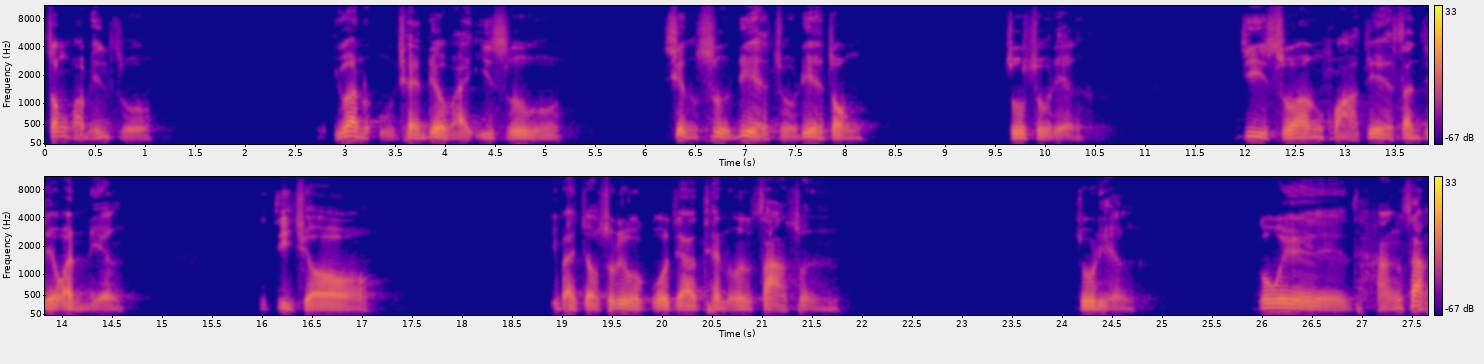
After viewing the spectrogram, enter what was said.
中华民族一万五千六百一十五姓氏列祖列宗诸祖灵，即双法界三界万灵，地球一百九十六个国家天文煞神。朱玲，各位堂上，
